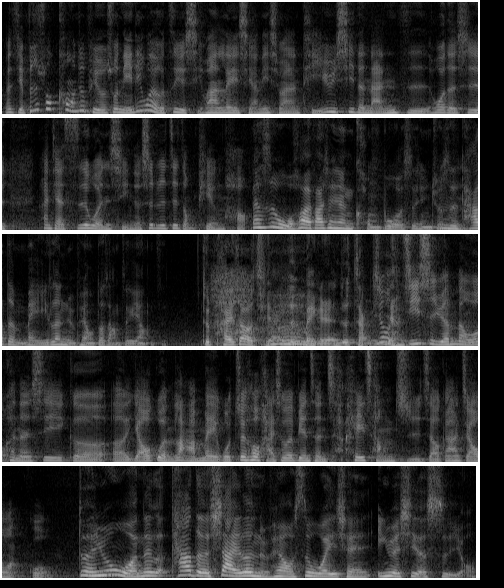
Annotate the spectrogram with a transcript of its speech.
那也不是说控，就比如说你一定会有自己喜欢的类型啊，你喜欢体育系的男子，或者是看起来斯文型的，是不是这种偏好？但是我后来发现一件很恐怖的事情，就是他的每一任女朋友都长这个样子，就拍照起来、嗯、就是每个人都长一样。就即使原本我可能是一个呃摇滚辣妹，我最后还是会变成黑长直，只要跟他交往过。对，因为我那个他的下一任女朋友是我以前音乐系的室友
